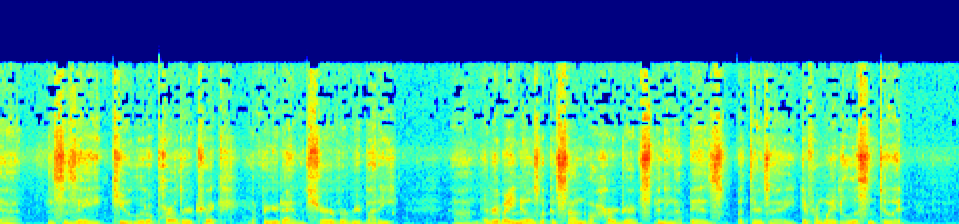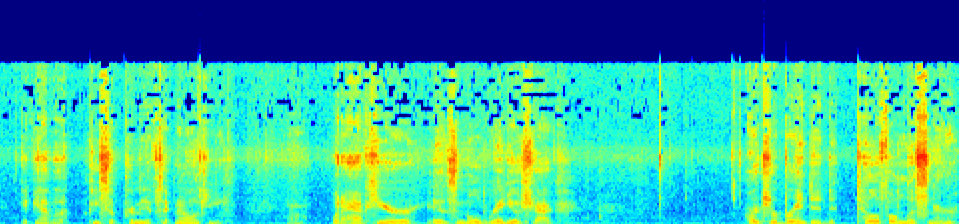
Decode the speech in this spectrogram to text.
uh, this is a cute little parlor trick I figured I would share with everybody. Um, everybody knows what the sound of a hard drive spinning up is, but there's a different way to listen to it if you have a piece of primitive technology. Uh, what I have here is an old Radio Shack Archer branded telephone listener,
